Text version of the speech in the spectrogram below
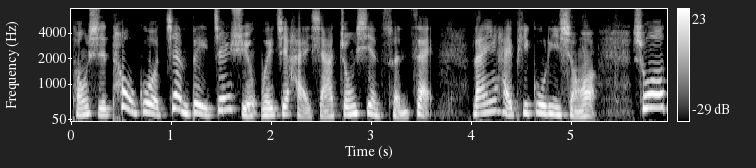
同时透过战备征询维持海峡中线存在。蓝英还批顾立雄哦，说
